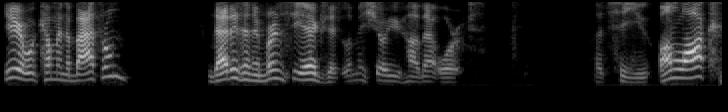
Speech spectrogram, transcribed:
here we come in the bathroom. That is an emergency exit. Let me show you how that works. Let's see, you unlock.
